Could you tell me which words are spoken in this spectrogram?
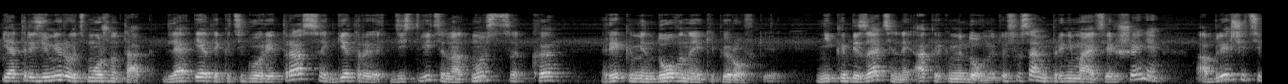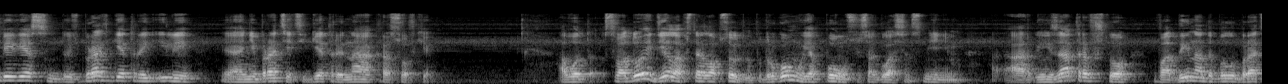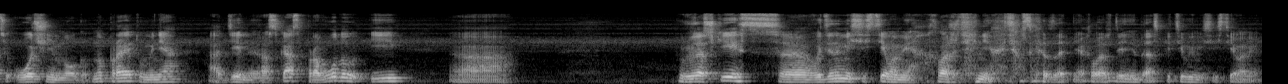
И отрезюмировать можно так. Для этой категории трассы гетры действительно относятся к рекомендованной экипировке. Не к обязательной, а к рекомендованной. То есть вы сами принимаете решение – облегчить себе вес, то есть брать гетры или э, не брать эти гетры на кроссовки. А вот с водой дело обстояло абсолютно по-другому. Я полностью согласен с мнением организаторов, что воды надо было брать очень много. Но про это у меня отдельный рассказ про воду и э, рюкзачки с водяными системами охлаждения, хотел сказать, не охлаждения, да, с питьевыми системами.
